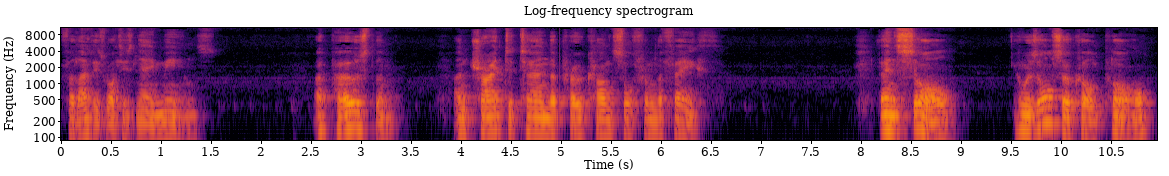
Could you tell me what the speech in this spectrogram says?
for that is what his name means, opposed them and tried to turn the proconsul from the faith. Then Saul, who was also called Paul,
